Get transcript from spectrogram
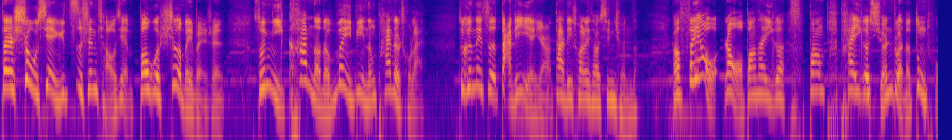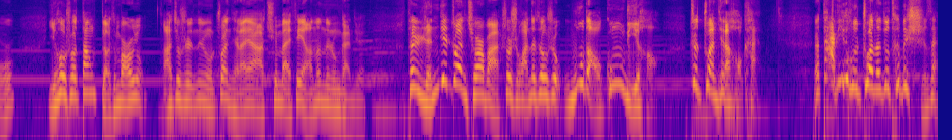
但是受限于自身条件，包括设备本身，所以你看到的未必能拍得出来。就跟那次大迪也一样，大迪穿了一条新裙子。然后非要让我帮他一个帮拍一个旋转的动图，以后说当表情包用啊，就是那种转起来呀，裙摆飞扬的那种感觉。但是人家转圈吧，说实话那都是舞蹈功底好，这转起来好看。然后大地图转的就特别实在，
